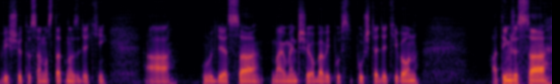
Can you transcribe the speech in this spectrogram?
vyššiu tú samostatnosť detí. A ľudia sa majú menšie obavy púšťať deti von. A tým, že sa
